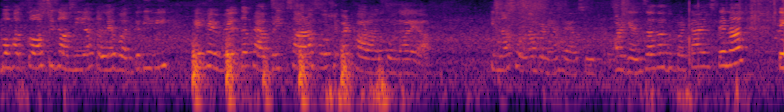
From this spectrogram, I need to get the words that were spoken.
ਬਹੁਤ ਕਾਸਟ ਜਾਂਦੀ ਆ ਕੱਲੇ ਵਰਕ ਦੀ ਵੀ। ਇਹ ਵਿਦ ਫੈਬਰਿਕ ਸਾਰਾ ਕੁਝ 1800 ਦਾ ਆ। ਕਿੰਨਾ ਸੋਹਣਾ ਬਣਿਆ ਹੋਇਆ ਸੂਟ। ਔਰਗੈਂਜ਼ਾ ਦਾ ਦੁਪੱਟਾ ਇਸ ਦੇ ਨਾਲ। ਤੇ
